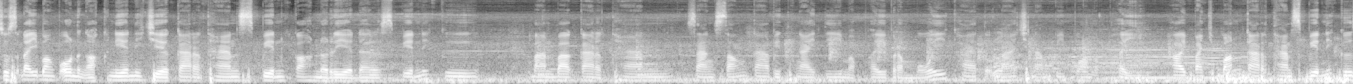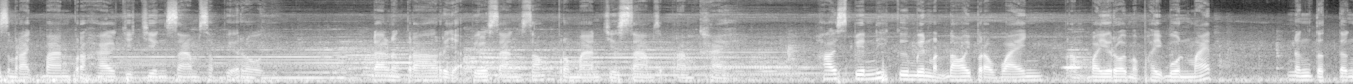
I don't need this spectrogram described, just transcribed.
សួស្តីបងប្អូនទាំងអស់គ្នានេះជាការដ្ឋានស្ពានកោះនរាដែលស្ពាននេះគឺបានបើកការដ្ឋានសាងសង់កាលពីថ្ងៃទី26ខែតុលាឆ្នាំ2020ហើយបច្ចុប្បន្នការដ្ឋានស្ពាននេះគឺសម្រាប់បានប្រហែលជាជាង30%ដែលនឹងប្រើរយៈពេលសាងសង់ប្រមាណជា35ខែហើយស្ពាននេះគឺមានបណ្ដោយប្រវែង824ម៉ែត្រនិងទទឹង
